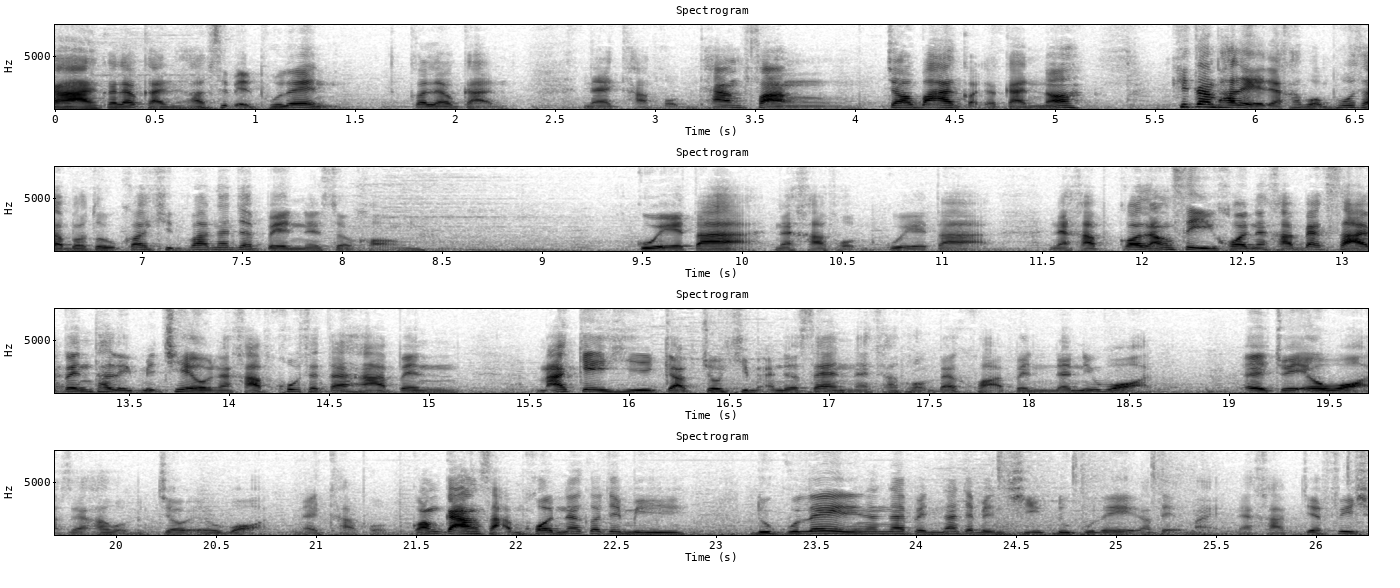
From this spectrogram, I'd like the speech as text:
การก็แล้วกันนะครับ11 ผู้เล่นก็แล้วกันนะครับผมทางฝั่งเจ้าบ้านก่อนแล้วกันเนาะคิดตันพาเลตนะครับผมผู้สาประตูก็คิดว่าน่าจะเป็นในส่วนของกูเอต้านะครับผมกูเอต้านะครับก็หลัง 4 คนนะครับแบ็กซ้ายเป็นทาริกมิเชลนะครับคู่เซนเตอร์ฮาร์เป็น มาร์เกฮีกับโจคิมแอนเดอร์เซนนะครับผมแบ็คขวาเป็นแดนนี่วอร์ดเอ้ยโจเอลวอร์ดนะครับผมโจเอลวอร์ดนะครับผมกองกลาง 3 คนนะก็จะมีดูกูเล่นี่น่าเป็นน่าจะเป็นชีฟดูกูเล่ตั้งแต่ใหม่นะครับเจฟฟี่ช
